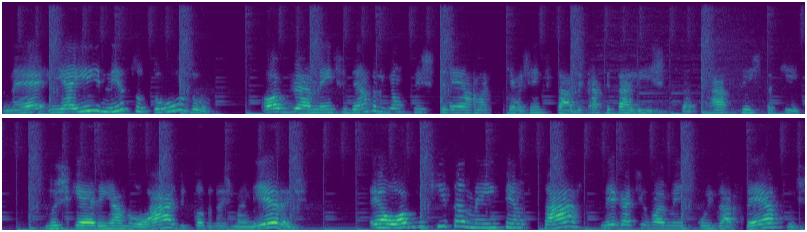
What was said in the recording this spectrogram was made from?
né? E aí, nisso tudo, obviamente, dentro de um sistema que a gente sabe capitalista, racista, que nos querem anular de todas as maneiras, é óbvio que também pensar negativamente com os afetos,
